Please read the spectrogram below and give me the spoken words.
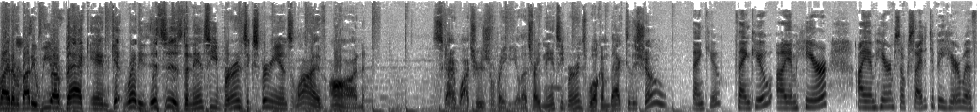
Right, everybody, we are back, and get ready. This is the Nancy Birnes Experience live on Skywatchers Radio. That's right, Nancy Birnes. Welcome back to the show. Thank you. Thank you. I am here. I am here. I'm so excited to be here with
